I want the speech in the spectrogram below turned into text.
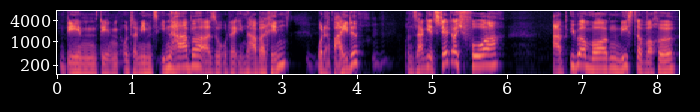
den, den Unternehmensinhaber, also oder Inhaberin mhm. oder beide, mhm und sage jetzt, stellt euch vor, ab übermorgen, nächster Woche,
